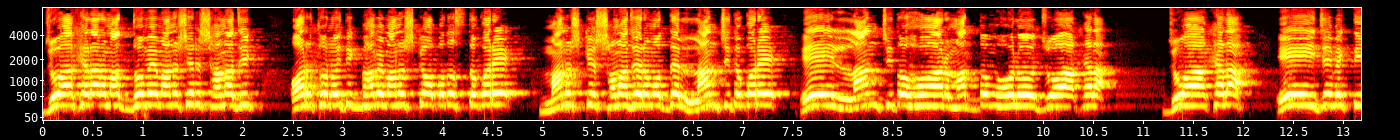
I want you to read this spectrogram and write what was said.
জুয়া খেলার মাধ্যমে মানুষের সামাজিক, অর্থনৈতিকভাবে মানুষকে অপদস্থ করে, মানুষকে সমাজের মধ্যে লাঞ্ছিত করে। এই লাঞ্ছিত হওয়ার মাধ্যম হলো জুয়া খেলা। জুয়া খেলা। এই যে ব্যক্তি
